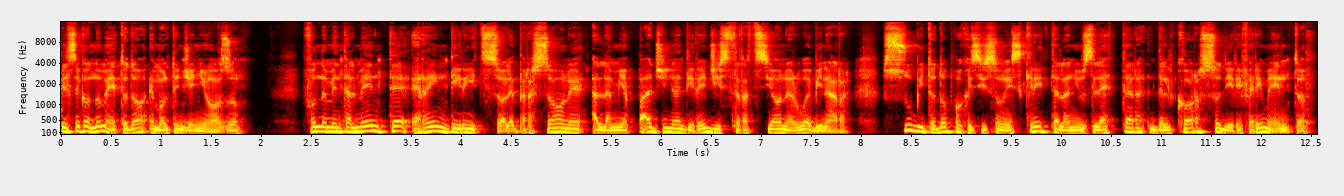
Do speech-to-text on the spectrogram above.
Il secondo metodo è molto ingegnoso. Fondamentalmente reindirizzo le persone alla mia pagina di registrazione al webinar subito dopo che si sono iscritte alla newsletter del corso di riferimento.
